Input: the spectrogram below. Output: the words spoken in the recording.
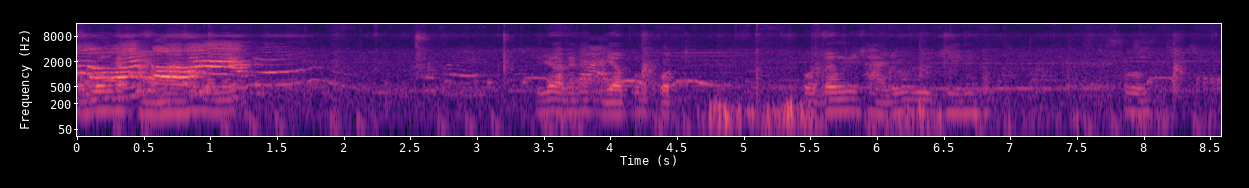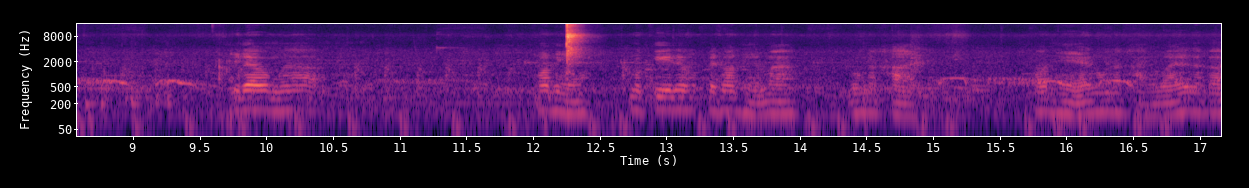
ผมลงตะข่ายมาครับวันนี้ยอดเลยครับ เดี๋ยวผมกด กดเริ่มที่ถ่ายรูปอีกทีนึงครับครับผมที่แล้วผมก็ทอดแหเมื่อกี้เนี่ยไปทอดแหมา ลงตะข่ายทอดแหลงตะข่ายไว้แล้วก็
